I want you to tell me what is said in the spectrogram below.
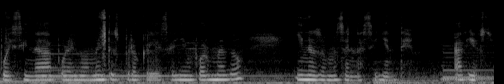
pues sin nada por el momento, espero que les haya informado y nos vemos en la siguiente. Adiós.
